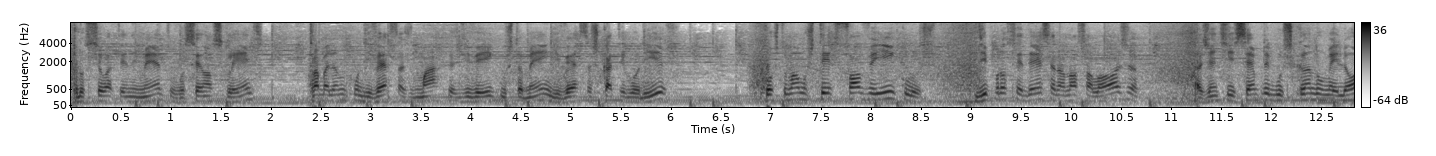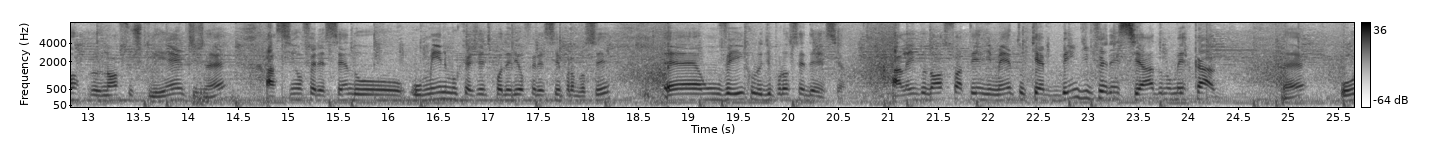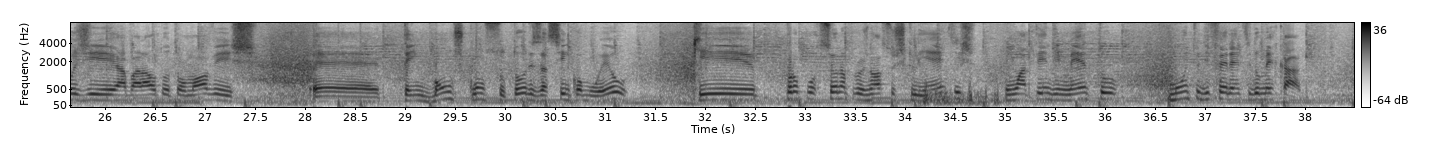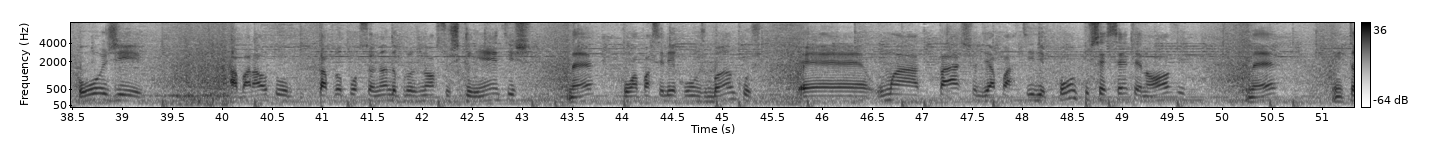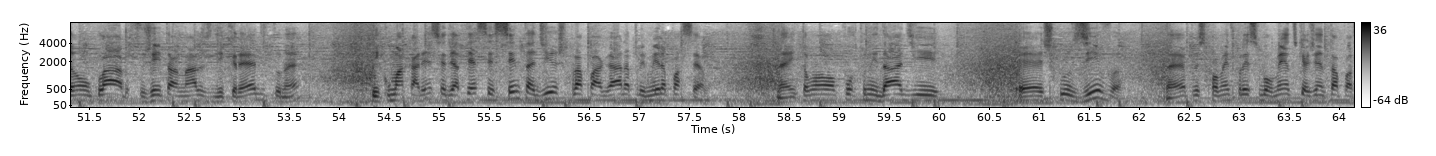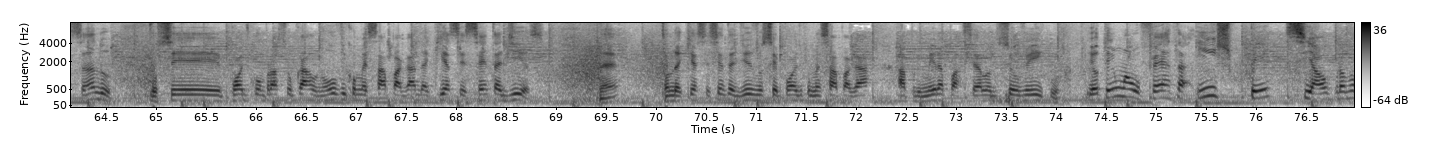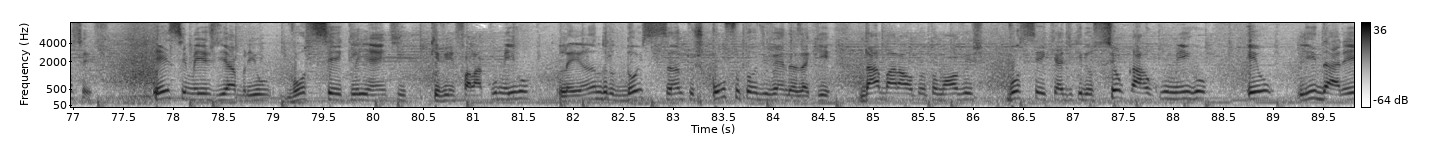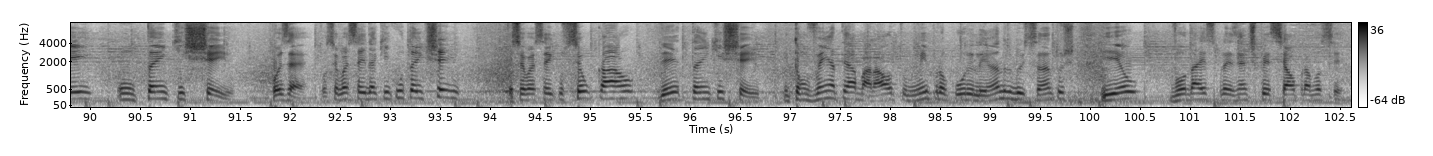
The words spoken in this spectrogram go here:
para o seu atendimento, você é nosso cliente, trabalhando com diversas marcas de veículos também, diversas categorias. Costumamos ter só veículos de procedência na nossa loja, a gente sempre buscando o melhor para os nossos clientes, né? Assim oferecendo o mínimo que a gente poderia oferecer para você é um veículo de procedência. Além do nosso atendimento que é bem diferenciado no mercado, né? Hoje a Baralto Automóveis é, tem bons consultores assim como eu que proporciona para os nossos clientes um atendimento muito diferente do mercado. Hoje a Baralto está proporcionando para os nossos clientes, né, com a parceria com os bancos, é, uma taxa de a partir de 0,69, né? Então, claro, sujeito a análise de crédito, né? E com uma carência de até 60 dias para pagar a primeira parcela. Né? Então é uma oportunidade é, exclusiva né? principalmente para esse momento que a gente está passando, você pode comprar seu carro novo e começar a pagar daqui a 60 dias. Né? Então daqui a 60 dias você pode começar a pagar a primeira parcela do seu veículo. Eu tenho uma oferta especial para vocês. Esse mês de abril, você cliente que vem falar comigo, Leandro dos Santos, consultor de vendas aqui da Baralto Automóveis, você que adquiriu seu carro comigo, eu lhe darei um tanque cheio. Pois é, você vai sair daqui com o tanque cheio. Você vai sair com o seu carro de tanque cheio. Então venha até a Baralto, me procure Leandro dos Santos e eu vou dar esse presente especial para você.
